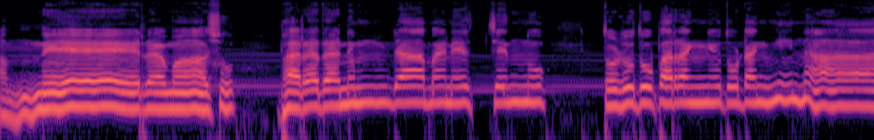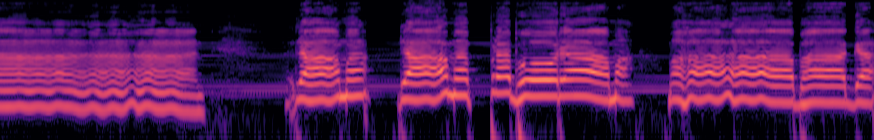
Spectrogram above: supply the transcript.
അന്നേരമാശു ഭരതനും രാമനെ ചെന്നു തൊഴുതു പറഞ്ഞു തുടങ്ങിനാൻ. രാമ രാമപ്രഭോ രാമ മഹാഭാഗ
